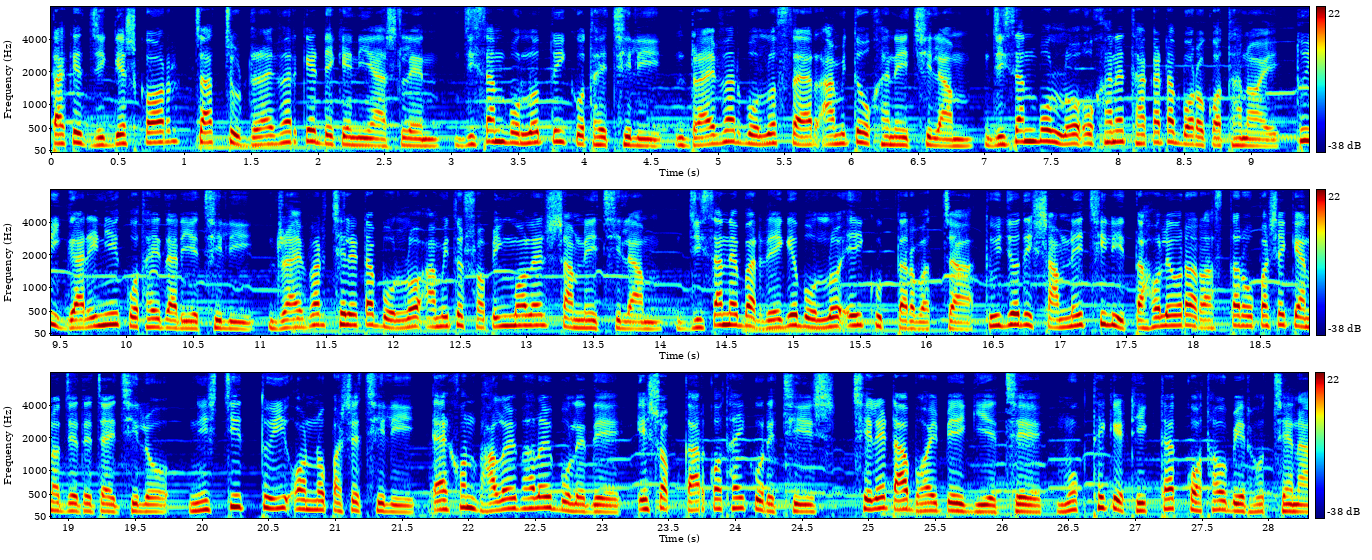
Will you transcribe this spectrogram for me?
তাকে জিজ্ঞেস কর, চাচ্চু ড্রাইভারকে ডেকে নিয়ে আসলেন। জিসান বলল, তুই কোথায় ছিলি? ড্রাইভার বলল, স্যার, আমি তো ওখানেই ছিলাম। জিসান বলল, ওখানে থাকাটা বড় কথা নয়, তুই গাড়ি নিয়ে কোথায় দাঁড়িয়েছিলি? ড্রাইভার ছেলেটা বলল, আমি তো শপিং মলের সামনেই ছিলাম। জিসান এবার রেগে বলল, এই কুত্তার বাচ্চা, তুই যদি সামনেই ছিলি, তাহলে ওরা রাস্তার ওপাশে কেন যেতে চাইছিল? নিশ্চিত তুই অন্য পাশে ছিলি। এখন ভালোই ভালোই বলে দে, এসব কার কথাই করেছিস? ছেলেটা ভয় পেয়ে গিয়েছে। মুখ থেকে ঠিকঠাক কথাও বের হচ্ছে না।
